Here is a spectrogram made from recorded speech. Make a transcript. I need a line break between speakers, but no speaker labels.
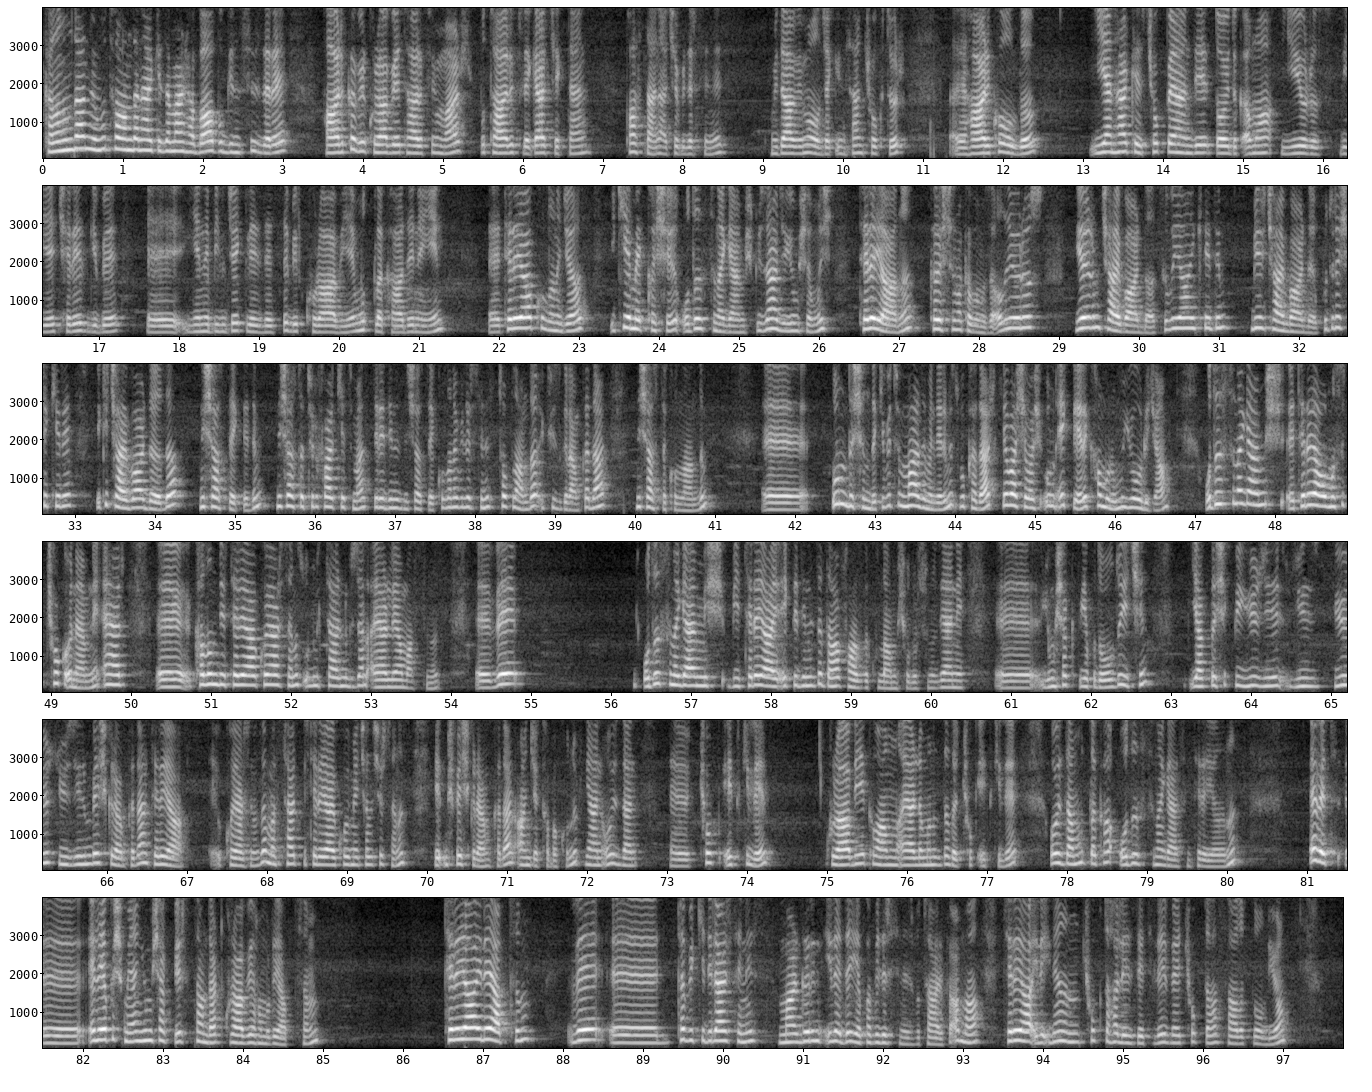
Kanalımdan ve mutfağımdan herkese merhaba. Bugün sizlere harika bir kurabiye tarifim var. Bu tarifle gerçekten pastane açabilirsiniz. Müdavimi olacak insan çoktur. Ee, harika oldu. Yiyen herkes çok beğendi. Doyduk ama yiyoruz diye çerez gibi e, yenebilecek lezzetli bir kurabiye. Mutlaka deneyin. E, tereyağı kullanacağız. 2 yemek kaşığı oda ısısına gelmiş, güzelce yumuşamış tereyağını karıştırma kabımıza alıyoruz. Yarım çay bardağı sıvı yağ ekledim. 1 çay bardağı pudra şekeri, 2 çay bardağı da nişasta ekledim. Nişasta türü fark etmez. Dilediğiniz nişastayı kullanabilirsiniz. Toplamda 200 gram kadar nişasta kullandım. Ee, un dışındaki bütün malzemelerimiz bu kadar. Yavaş yavaş un ekleyerek hamurumu yoğuracağım. Oda ısısına gelmiş e, tereyağı olması çok önemli. Eğer e, kalın bir tereyağı koyarsanız un miktarını güzel ayarlayamazsınız. E, ve odasına gelmiş bir tereyağı eklediğinizde daha fazla kullanmış olursunuz. Yani e, yumuşak yapıda olduğu için yaklaşık bir 100-125 gram kadar tereyağı e, koyarsınız ama sert bir tereyağı koymaya çalışırsanız 75 gram kadar ancak kaba konur. Yani o yüzden e, çok etkili. Kurabiye kıvamını ayarlamanızda da çok etkili. O yüzden mutlaka oda ısısına gelsin tereyağınız. Evet, e, ele yapışmayan yumuşak bir standart kurabiye hamuru yaptım. Tereyağı ile yaptım ve e, tabii ki dilerseniz margarin ile de yapabilirsiniz bu tarifi ama tereyağı ile inanın çok daha lezzetli ve çok daha sağlıklı oluyor.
